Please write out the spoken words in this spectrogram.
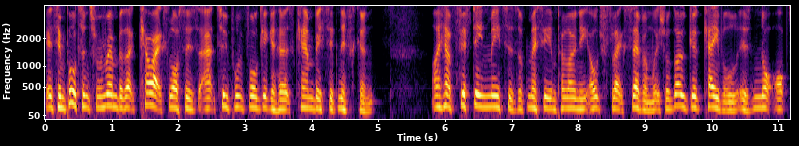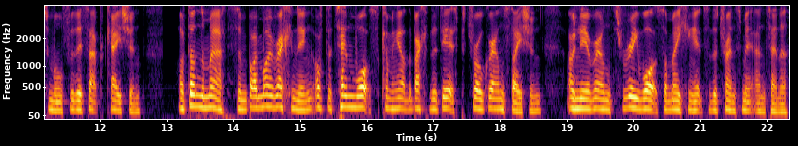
It's important to remember that coax losses at 2.4 GHz can be significant. I have 15 meters of Messi and Paoloni Ultraflex 7 which although good cable is not optimal for this application. I've done the maths, and by my reckoning, of the 10 watts coming out the back of the DX Patrol ground station, only around 3 watts are making it to the transmit antenna.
